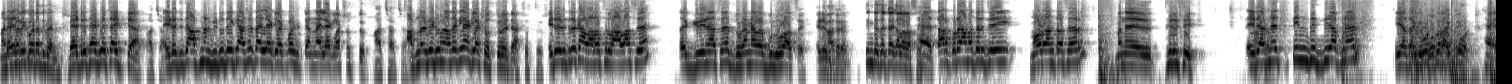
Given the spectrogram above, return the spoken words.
মানে ব্যাটারি কয়টা দিবেন? ব্যাটারি থাকবে চারটা। আচ্ছা। এটা যদি আপনার ভিডিও দেখে আসে তাহলে এক লাখ পঁয়ষট্টি আর নাইলে এক লাখ সত্তর। আচ্ছা আচ্ছা। আপনার ভিডিও না দেখলে এক লাখ সত্তর এটা। 170 এটার ভিতরে কালার আছে লাল আছে গ্রিন আছে দোকানে আবার ব্লু আছে এটার ভিতরে। আচ্ছা তিনটা চারটা কালার আছে। হ্যাঁ তারপরে আমাদের যেই মডার্ন টাচের মানে থ্রি সিট এটা আচ্ছা। আপনার তিন দিক দিয়ে আপনার ইয়া থাকবে board থাকবে। হ্যাঁ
